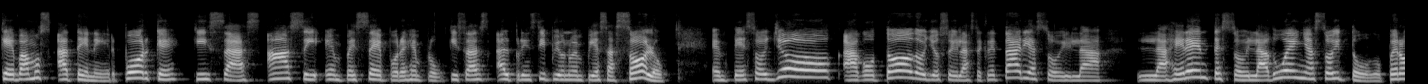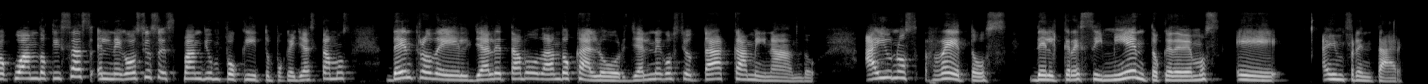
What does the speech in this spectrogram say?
que vamos a tener? Porque quizás, ah, sí, empecé, por ejemplo, quizás al principio no empieza solo. Empiezo yo, hago todo, yo soy la secretaria, soy la, la gerente, soy la dueña, soy todo. Pero cuando quizás el negocio se expande un poquito, porque ya estamos dentro de él, ya le estamos dando calor, ya el negocio está caminando hay unos retos del crecimiento que debemos eh, enfrentar.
